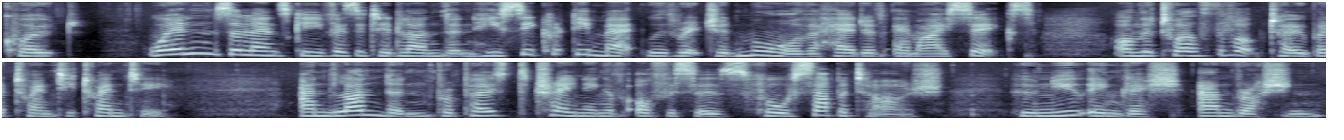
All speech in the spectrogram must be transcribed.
quote, when Zelensky visited London, he secretly met with Richard Moore, the head of MI6, on the 12th of October 2020 and London proposed the training of officers for sabotage who knew English and Russian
